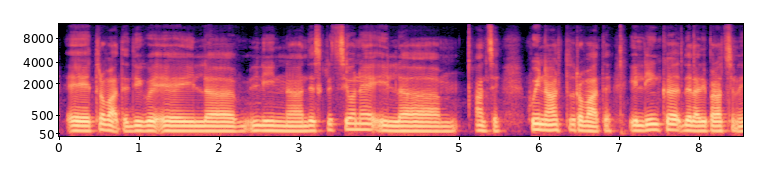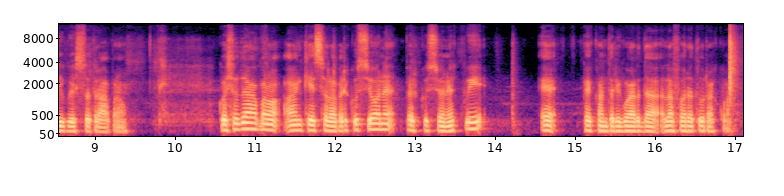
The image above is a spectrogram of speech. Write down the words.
E trovate il, in descrizione il anzi qui in alto trovate il link della riparazione di questo trapano. Questo trapano ha anch'esso la percussione percussione qui e per quanto riguarda la foratura qua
